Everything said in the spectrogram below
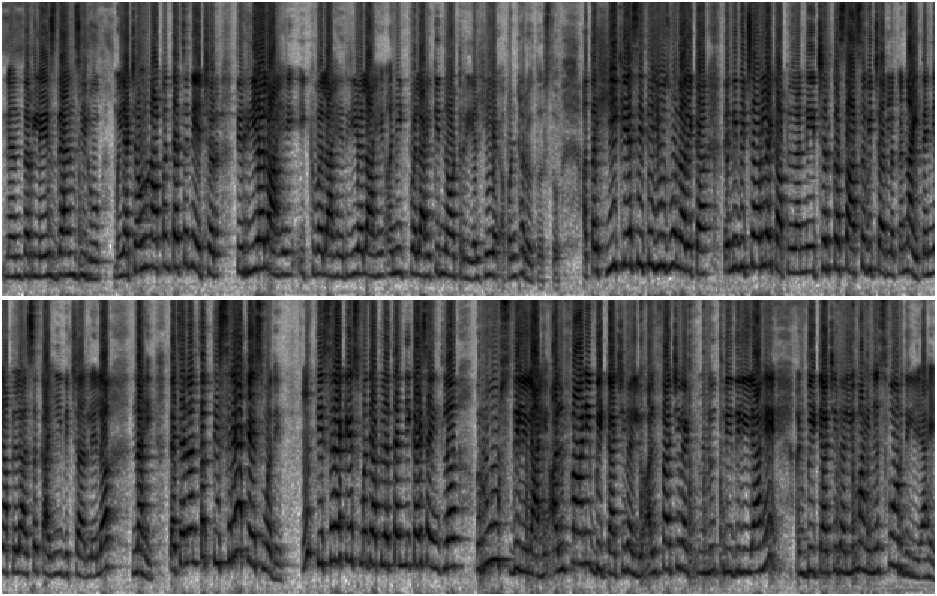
नंतर लेस दॅन झिरो. मग याच्यावरून आपण त्याचं नेचर ते रिअल आहे इक्वल आहे रिअल आहे अनइक्वल आहे की नॉट रिअल हे आपण ठरवत असतो. आता ही केस इथे यूज होणार आहे का? त्यांनी विचारलंय का आपल्याला नेचर कसं असं विचारलं का? नाही त्यांनी आपल्याला असं काही विचारलेलं नाही. त्याच्यानंतर तिसऱ्या केसमध्ये तिसऱ्या केसमध्ये आपल्याला त्यांनी काय सांगितलं? रूट्स दिलेलं आहे. अल्फा आणि बीटाची व्हॅल्यू अल्फाची व्हॅल्यू थ्री दिलेली आहे आणि बीटाची व्हॅल्यू मायनस फोर दिलेली आहे.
